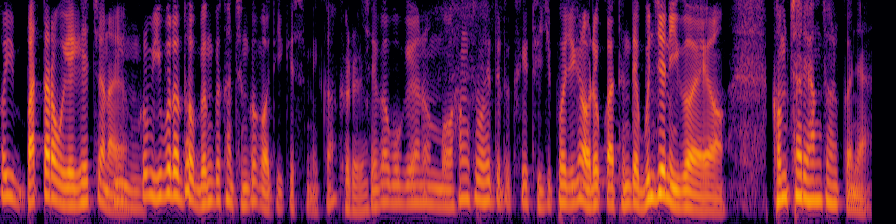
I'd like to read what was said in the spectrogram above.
어, 맞다라고 얘기했잖아요. 음. 그럼 이보다 더 명백한 증거가 어디 있겠습니까? 그래요? 제가 보기에는 뭐 항소해드려도 크게 뒤집어지긴 어려울 것 같은데 문제는 이거예요. 검찰이 항소할 거냐.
